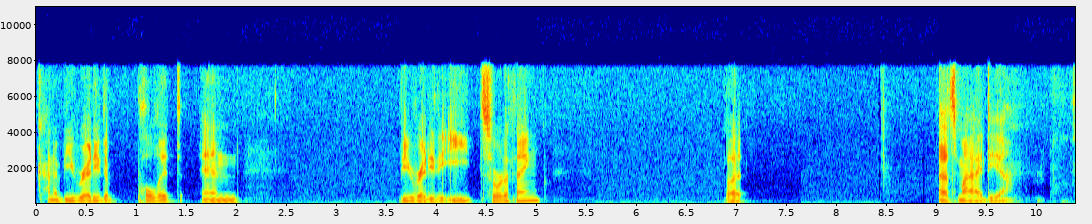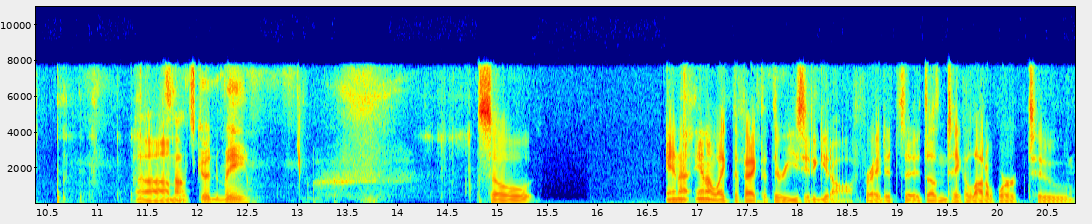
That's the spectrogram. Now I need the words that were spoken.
kind of be ready to pull it and be ready to eat, sort of thing. But that's my idea. Um, Sounds good to me. so and I and I like the fact that they're easy to get off, right? It's it doesn't take a lot of work to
